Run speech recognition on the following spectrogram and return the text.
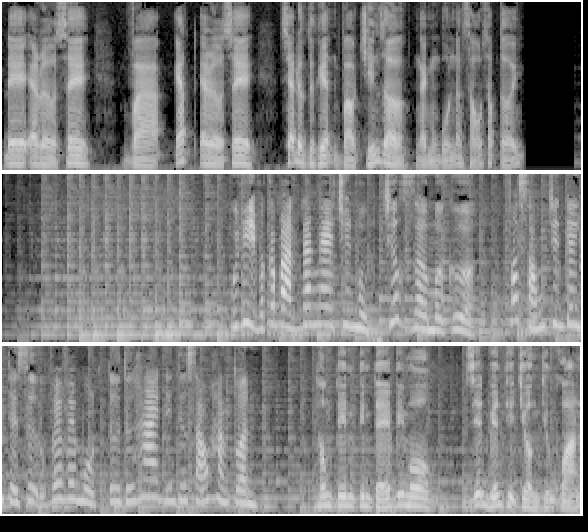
DRC và SRC sẽ được thực hiện vào 9 giờ ngày 4 tháng 6 sắp tới. Quý vị và các bạn đang nghe chuyên mục Trước giờ mở cửa, phát sóng trên kênh Thời sự VV1 từ thứ 2 đến thứ 6 hàng tuần. Thông tin kinh tế vĩ mô, diễn biến thị trường chứng khoán,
